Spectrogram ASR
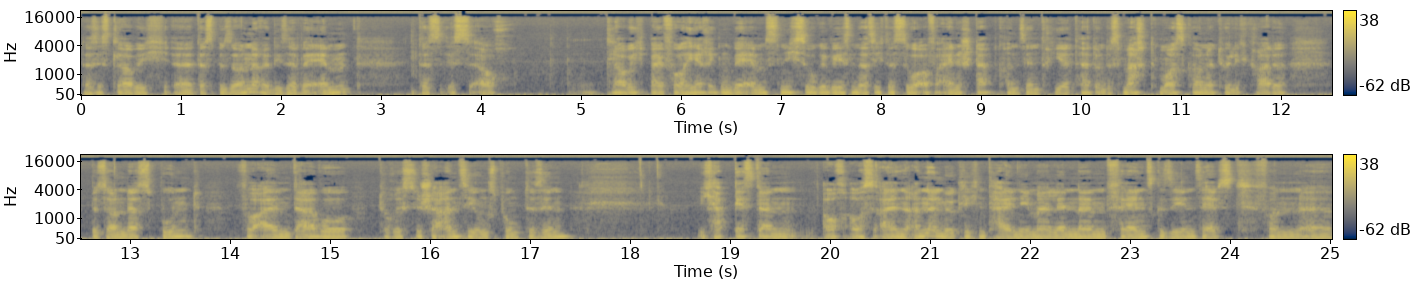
Das ist, glaube ich, äh, das Besondere dieser WM. Das ist auch glaube ich, bei vorherigen WMs nicht so gewesen, dass sich das so auf eine Stadt konzentriert hat. Und es macht Moskau natürlich gerade besonders bunt, vor allem da, wo touristische Anziehungspunkte sind. Ich habe gestern auch aus allen anderen möglichen Teilnehmerländern Fans gesehen, selbst von äh,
